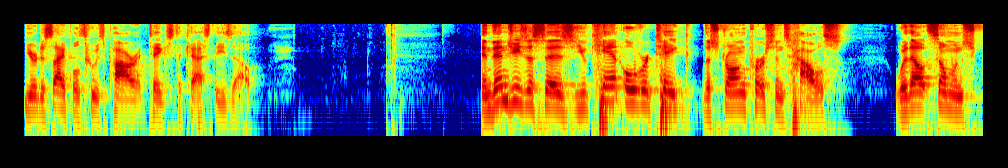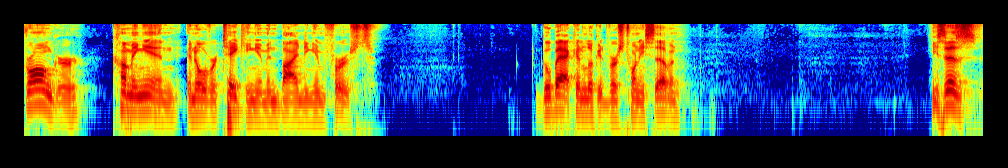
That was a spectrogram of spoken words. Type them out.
your disciples whose power it takes to cast these out. And then Jesus says, you can't overtake the strong person's house without someone stronger coming in and overtaking him and binding him first. Go back and look at verse 27. He says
